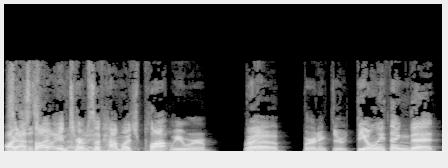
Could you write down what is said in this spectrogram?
I just thought in terms way? of how much plot we were Right. uh, burning through. The only thing that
